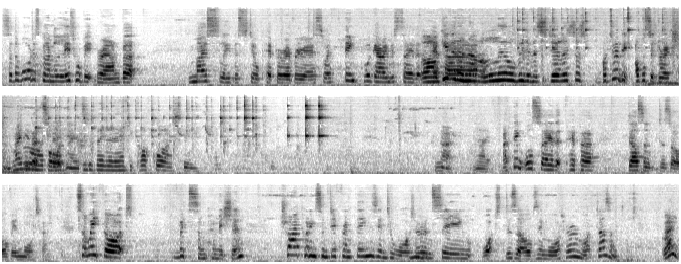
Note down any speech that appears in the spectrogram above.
So the water's gone a little bit brown, but mostly there's still pepper everywhere. So I think we're going to say that. Oh, pepper... give it another little bit of a stir. Let's just. I'll do it the opposite direction. Maybe Oh, that's all it needs. Could have been an anti-clockwise thing. No, No. I think we'll say that pepper doesn't dissolve in water. So we thought, with some permission, try putting some different things into water Mm. and seeing what dissolves in water and what doesn't. Great.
